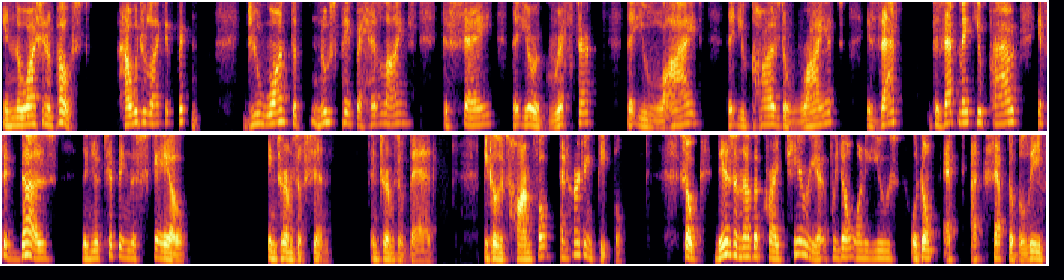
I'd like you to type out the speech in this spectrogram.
in the Washington Post? How would you like it written? Do you want the newspaper headlines to say that you're a grifter, that you lied, that you caused a riot? Is that does that make you proud? If it does, then you're tipping the scale in terms of sin, in terms of bad, because it's harmful and hurting people. So there's another criteria if we don't want to use or don't ac- accept or believe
